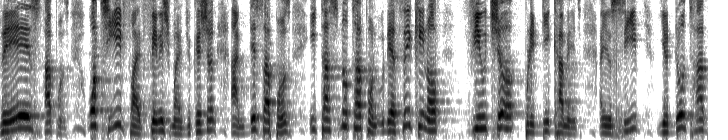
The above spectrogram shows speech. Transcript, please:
this happens? What if I finish my education and this happens? It has not happened. They're thinking of future predicament. And you see, you don't have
